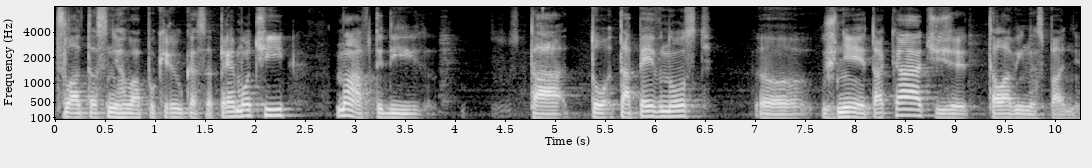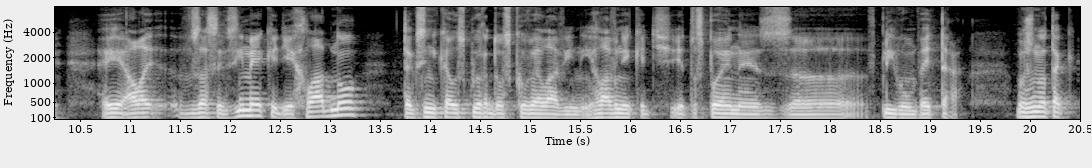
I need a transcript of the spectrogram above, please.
celá tá snehová pokrývka sa premočí, no a vtedy tá, to, tá pevnosť uh, už nie je taká, čiže tá lavína spadne. Hej, ale zase v zime, keď je chladno, tak vznikajú skôr doskové lavíny. Hlavne keď je to spojené s uh, vplyvom vetra. Možno tak,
